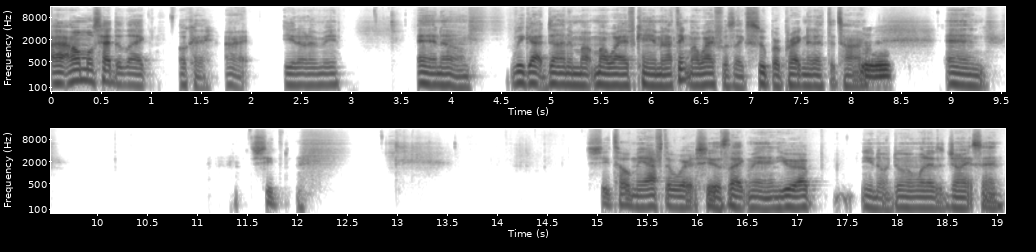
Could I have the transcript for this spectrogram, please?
I almost had to like, okay, all right, you know what I mean? And um, we got done, and my, my wife came, and I think my wife was like super pregnant at the time, Mhm. and she she told me afterwards, she was like, "Man, you were up, you know, doing one of the joints," and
